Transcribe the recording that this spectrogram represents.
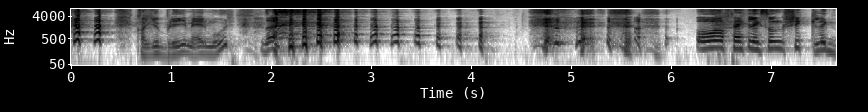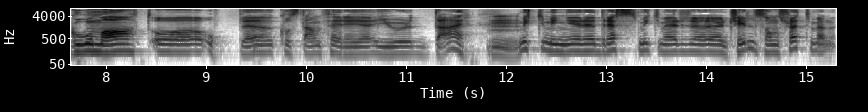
Kan du bli mer mor? Og fikk liksom skikkelig god mat og oppleve hvordan de feirer jul der. Mye mindre dress, mye mer eh, chill sånn sett, men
